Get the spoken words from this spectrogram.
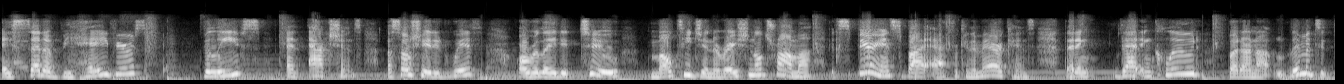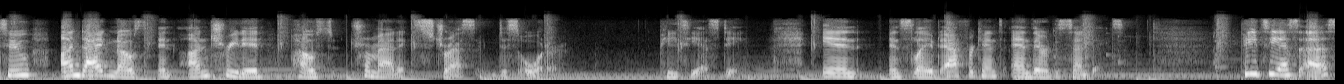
a set of behaviors, beliefs, and actions associated with or related to multi generational trauma experienced by African Americans that, in, that include, but are not limited to, undiagnosed and untreated post traumatic stress disorder, PTSD, in enslaved Africans and their descendants. PTSS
